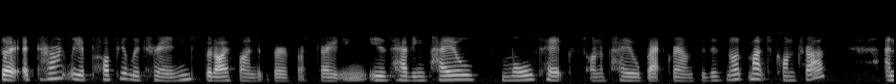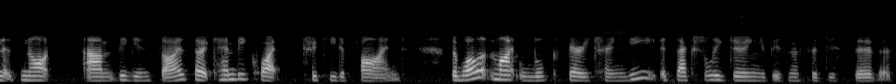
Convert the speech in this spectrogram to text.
So currently a popular trend, but I find it very frustrating, is having pale small text on a pale background. So there's not much contrast and it's not um, big in size, so it can be quite tricky to find. So while it might look very trendy, it's actually doing your business a disservice.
